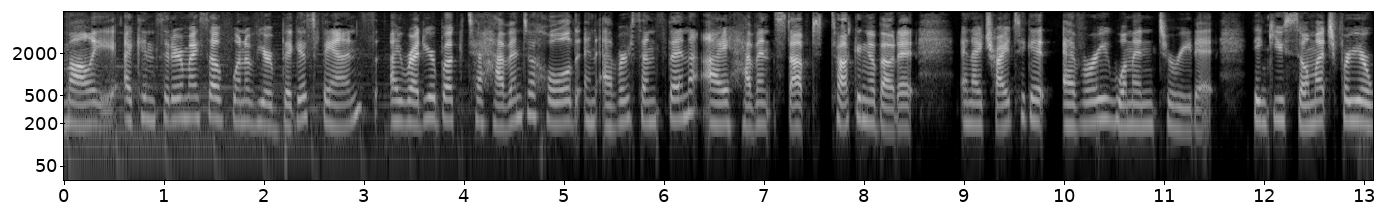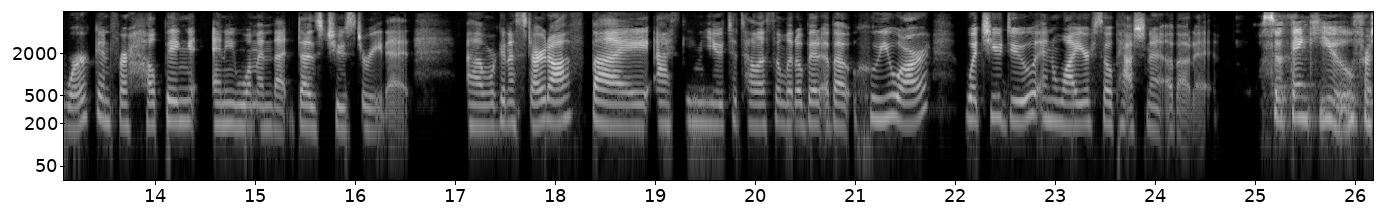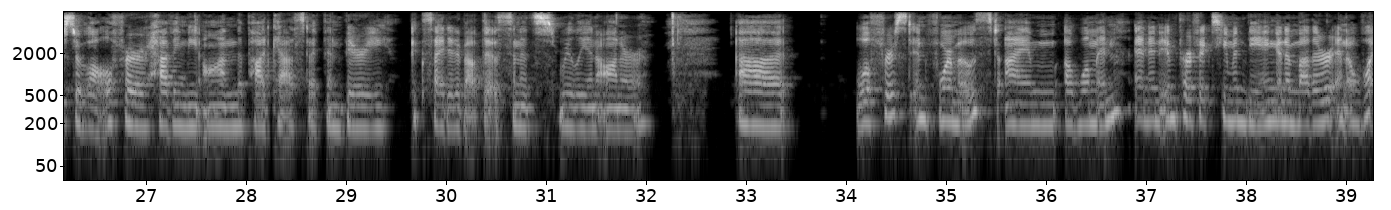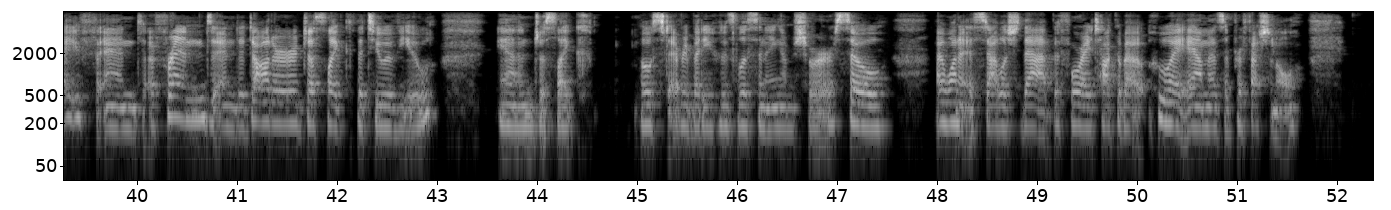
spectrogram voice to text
Molly, I consider myself one of your biggest fans. I read your book To Have and Not to Hold, and ever since then, I haven't stopped talking about it. And I tried to get every woman to read it. Thank you so much for your work and for helping any woman that does choose to read it. Uh, we're going to start off by asking you to tell us a little bit about who you are, what you do, and why you're so passionate about it. So, thank you, first of all, for having me on the podcast. I've been very excited about this, and it's really an honor. Uh, well, first and foremost, I'm a woman and an imperfect human being, and a mother and a wife, and a friend and a daughter, just like the two of you, and just like most everybody who's listening, I'm sure. So, I want to establish that before I talk about who I am as a professional.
